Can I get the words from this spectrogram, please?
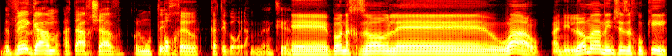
וגם אתה עכשיו. בוחר קטגוריה. כן. אה, בואו נחזור ל... וואו, אני לא מאמין שזה חוקי,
